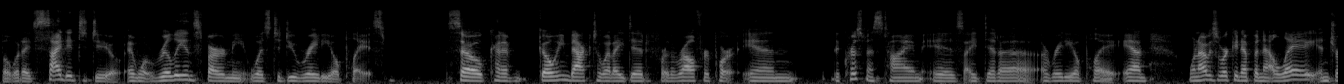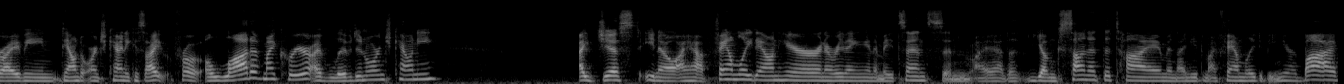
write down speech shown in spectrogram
But what I decided to do, and what really inspired me, was to do radio plays so kind of going back to what I did for the Ralph Report in the Christmas time is I did a, a radio play and when I was working up in LA and driving down to Orange County because I for a lot of my career I've lived in Orange County. I just, you know, I have family down here and everything and it made sense and I had a young son at the time and I needed my family to be nearby.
